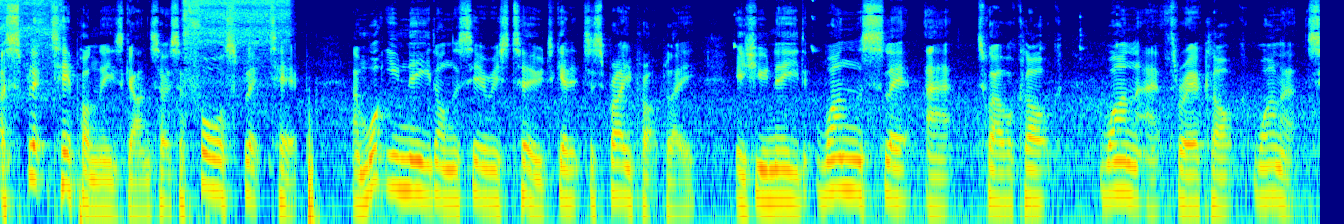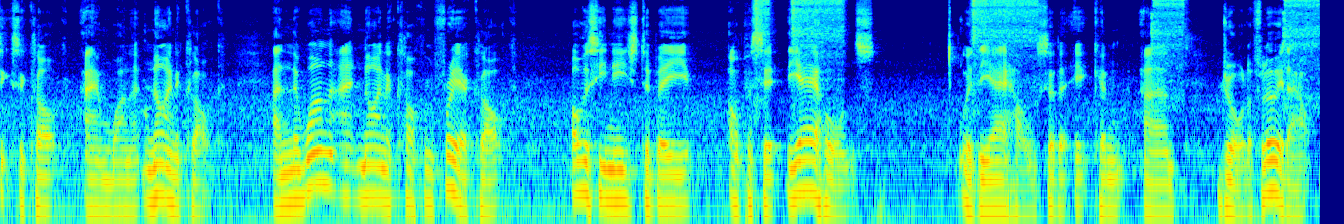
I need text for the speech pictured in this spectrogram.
a split tip on these guns, so it's a four split tip and what you need on the Series 2 to get it to spray properly is you need one slit at 12 o'clock, one at 3 o'clock, one at 6 o'clock, and one at 9 o'clock. And the one at 9 o'clock and 3 o'clock obviously needs to be opposite the air horns with the air hole so that it can um, draw the fluid out.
